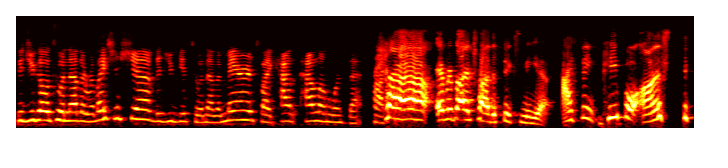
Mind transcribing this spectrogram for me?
did you go to another relationship? Did you get to another marriage? Like how, how long was that process? everybody tried to fix me up. I think people honestly,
